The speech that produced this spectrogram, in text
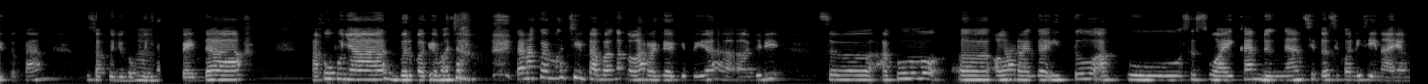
gitu kan. Terus aku juga punya Hmm. sepeda. Aku punya berbagai macam. Karena aku emang cinta banget olahraga gitu ya. Jadi se aku eh, olahraga itu aku sesuaikan dengan situasi kondisi. Nah, yang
